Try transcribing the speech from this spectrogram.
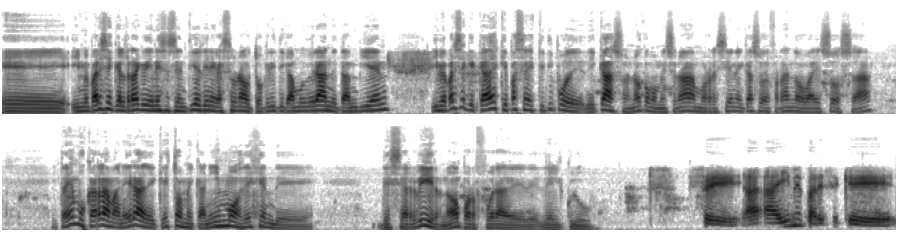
eh, y me parece que el rugby en ese sentido tiene que hacer una autocrítica muy grande también. Y me parece que cada vez que pasa este tipo de, casos, ¿no? como mencionábamos recién el caso de Fernando Baezosa, y también buscar la manera de que estos mecanismos dejen de, servir ¿no? por fuera del club. Sí, ahí me parece que,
